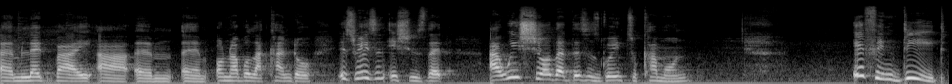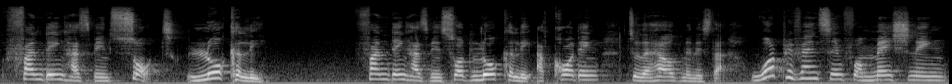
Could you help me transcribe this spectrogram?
um, led by uh, um, um, Honorable Akandoh is raising issues that are we sure that this is going to come on? If indeed funding has been sought locally, funding has been sought locally according to the health minister, what prevents him from mentioning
